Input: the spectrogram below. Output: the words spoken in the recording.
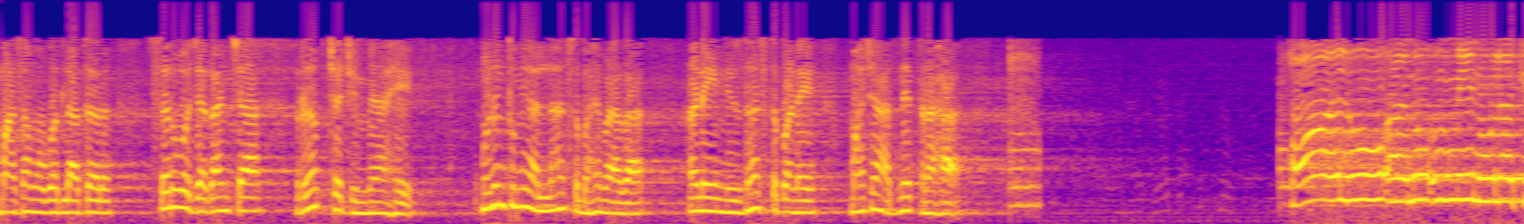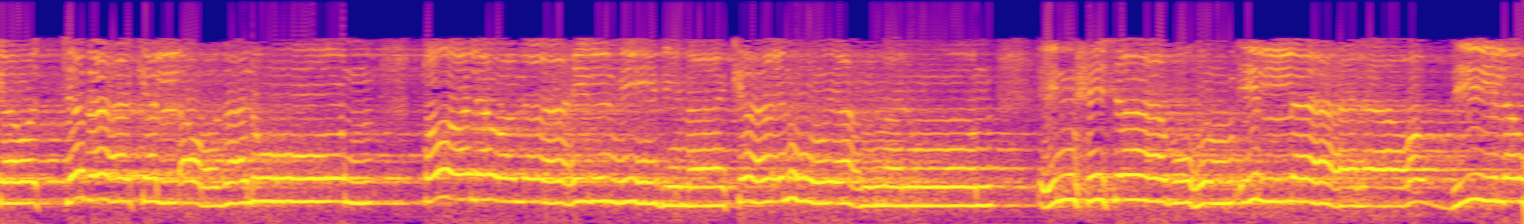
माझा मोबदला तर सर्व जगांच्या रबच्या जिम्मे आहे म्हणून तुम्ही अल्लाचा भय बाळगा आणि निर्धास्तपणे माझ्या आज्ञेत राहा قالوا أنؤمن لك واتبعك الأرذلون قال وما علمي بما كانوا يعملون إن حسابهم إلا على ربي لو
